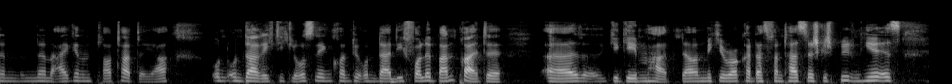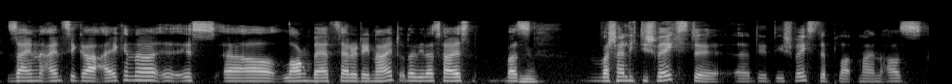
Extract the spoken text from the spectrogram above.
einen, einen eigenen Plot hatte, ja, und, und da richtig loslegen konnte und da die volle Bandbreite äh, gegeben hat. Ja, und Mickey Rock hat das fantastisch gespielt. Und hier ist sein einziger eigener äh, ist äh, Long Bad Saturday Night oder wie das heißt, was Ja. wahrscheinlich die schwächste, äh, die, die schwächste Plotline aus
